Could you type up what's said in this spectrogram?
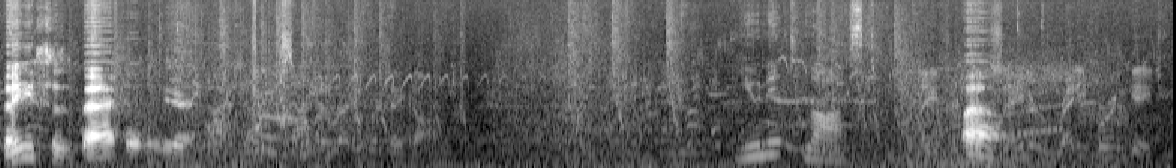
Base is back over here. Bomber ready for takeoff. Unit lost. Wow. Crusader ready for engagement.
